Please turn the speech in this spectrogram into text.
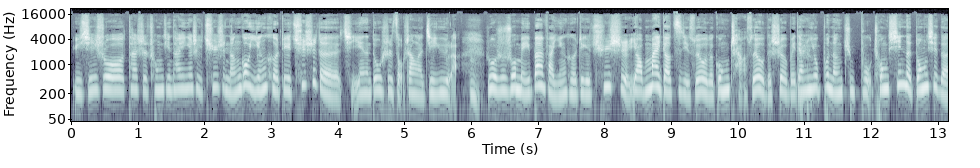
与其说它是冲击，它应该是个趋势。能够迎合这个趋势的企业呢，都是走上了机遇了。嗯，如果是说没办法迎合这个趋势，要卖掉自己所有的工厂、所有的设备，但是又不能去补充新的东西的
